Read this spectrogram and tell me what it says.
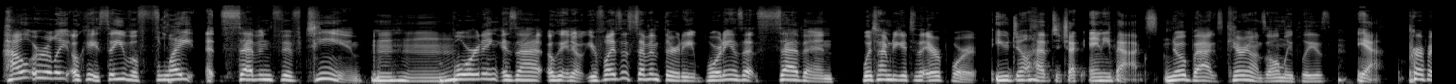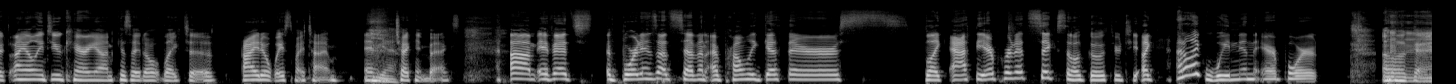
How early? Okay, say you have a flight at 7:15. Mm-hmm. Boarding is at Okay, no, your flight's at 7:30, boarding is at 7. What time do you get to the airport? You don't have to check any bags. No bags, carry-ons only, please. Yeah. Perfect. I only do carry on because I don't like to. I don't waste my time in Yeah. checking bags. Um, if it's if boarding is at seven, I probably get there s- like at the airport at six, and I'll go through. T- like I don't like waiting in the airport. Oh, okay.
